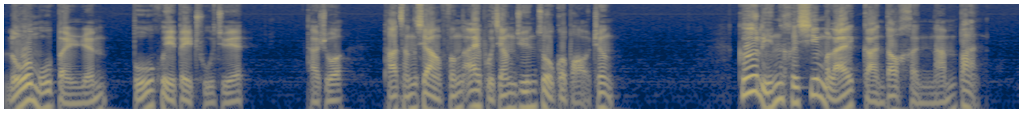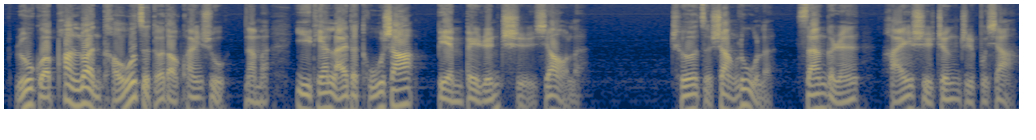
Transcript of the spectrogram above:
罗姆本人不会被处决。他说，他曾向冯埃普将军做过保证。戈林和希姆莱感到很难办。如果叛乱头子得到宽恕，那么一天来的屠杀便被人耻笑了。车子上路了，三个人还是争执不下。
